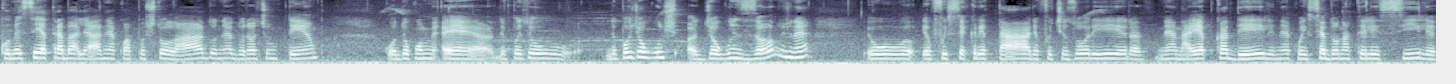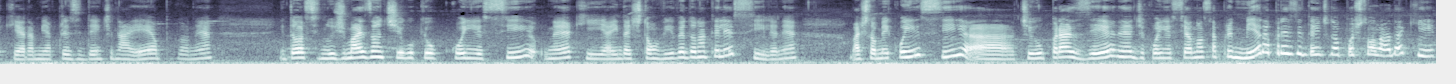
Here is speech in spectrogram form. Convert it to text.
Comecei a trabalhar né, com apostolado né, durante um tempo. Quando eu, é, depois, eu, depois de, alguns, de alguns anos, né, eu, eu fui secretária, fui tesoureira, né? Na época dele, né? Conheci a dona Telecília, que era minha presidente na época, né? Então, assim, nos mais antigos que eu conheci, né? Que ainda estão vivos, é a dona Telecília, né? Mas também conheci, a, tive o prazer, né? De conhecer a nossa primeira presidente do apostolado aqui,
